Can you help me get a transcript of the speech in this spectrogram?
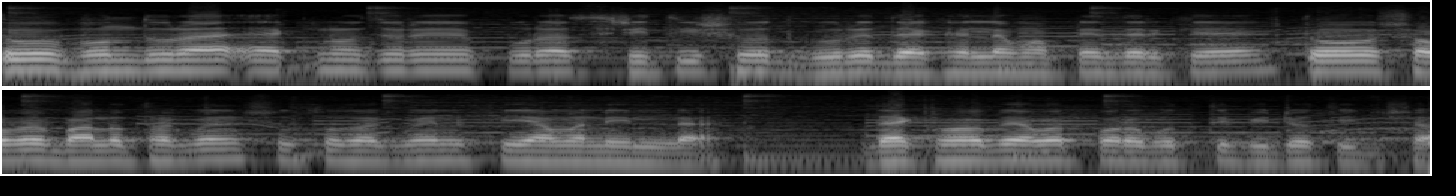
তো বন্ধুরা, এক নজরে পুরো স্মৃতিসৌধ ঘুরে দেখাইলাম আপনাদেরকে। তো সবাই ভালো থাকবেন, সুস্থ থাকবেন ফিয়ামানিল্লা দেখা হবে আবার পরবর্তী ভিডিও ইনশাআল্লাহ।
